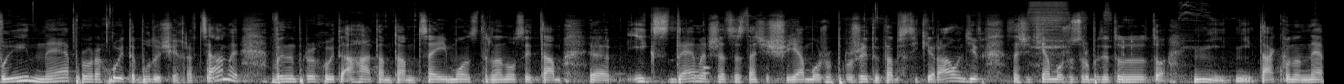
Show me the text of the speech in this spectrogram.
ви не прорахуєте, будучи гравцями, ви не прорахуєте, ага, там там цей монстр наносить там е, X демеджа, це значить, що я можу прожити там стільки раундів, значить я можу зробити то, то, то. Ні, ні, так воно не,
